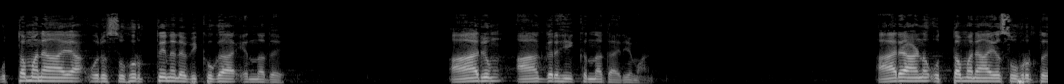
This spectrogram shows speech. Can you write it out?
ഉത്തമനായ ഒരു സുഹൃത്തിന് ലഭിക്കുക എന്നത് ആരും ആഗ്രഹിക്കുന്ന കാര്യമാണ് ആരാണ് ഉത്തമനായ സുഹൃത്ത്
